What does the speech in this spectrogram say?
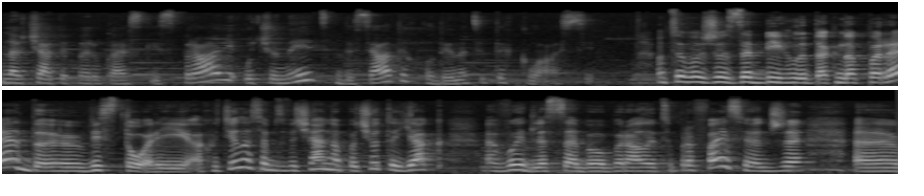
навчати перукарській справі учениць 10-11 класів. Оце ви вже забігли так наперед е, в історії. А хотілося б, звичайно, почути, як ви для себе обирали цю професію. Адже е,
